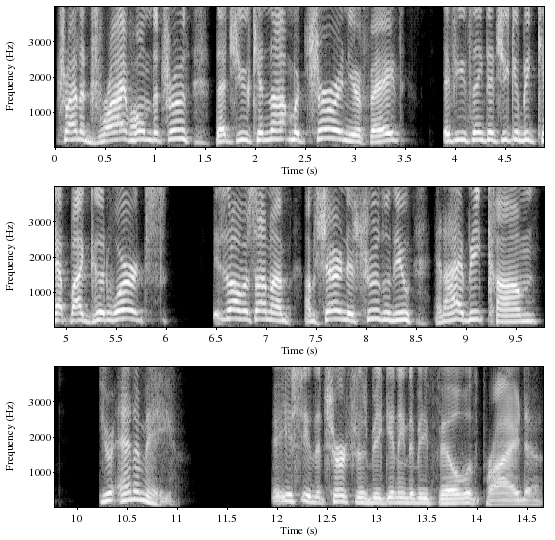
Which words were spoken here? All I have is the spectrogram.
trying to drive home the truth that you cannot mature in your faith if you think that you can be kept by good works. He said, all of a sudden, I'm, I'm sharing this truth with you and I become your enemy. You see, the church was beginning to be filled with pride. And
